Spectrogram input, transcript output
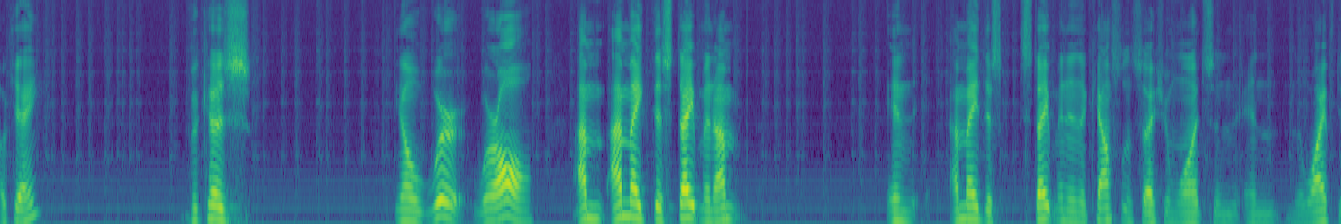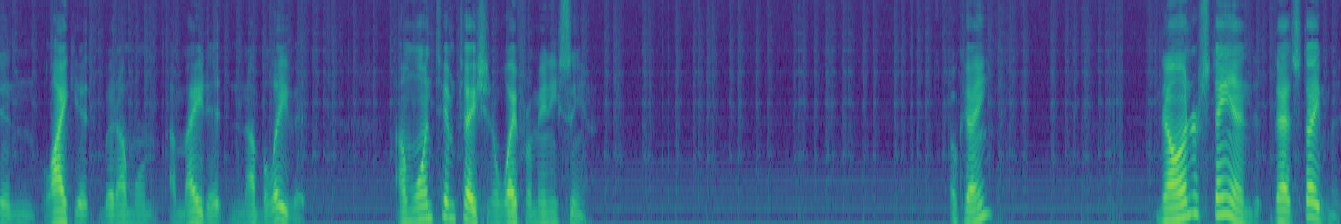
okay? Because, you know, we're, we're all, I'm, I make this statement, I'm, in, I made this statement in the counseling session once, and, and the wife didn't like it, but I'm I made it, and I believe it. I'm one temptation away from any sin. Okay? Now understand that statement.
